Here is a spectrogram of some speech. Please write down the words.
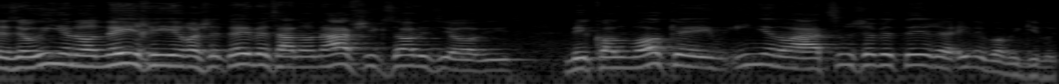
שזהו עניין עונכי, ראש הטבס, אנו נפשי, כסוביס יוביס, מכל מוקים, עניין העצמוס שבתרא, אין בו בגילוי.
